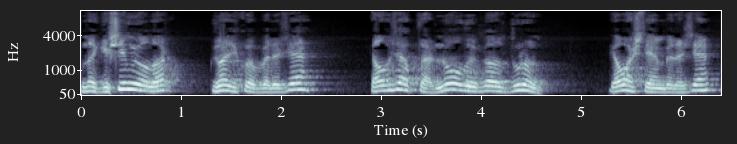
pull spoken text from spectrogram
Bunlar geçemiyorlar. Günah yıkıyor böylece. Yalvaracaklar. Ne olur biraz durun. Yavaşlayın böylece.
